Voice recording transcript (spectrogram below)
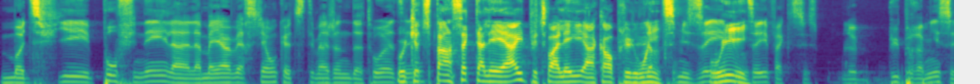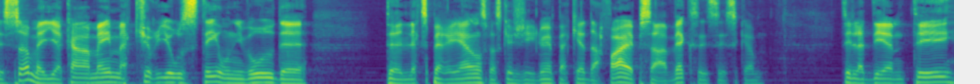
modifier, peaufiner la, la meilleure version que tu t'imagines de toi. Oui, que tu pensais que tu allais être, puis tu vas aller encore plus loin. l'optimiser. Oui. fait que c'est- le but premier, c'est ça, mais il y a quand même ma curiosité au niveau de, de l'expérience parce que j'ai lu un paquet d'affaires, puis ça avec, c'est, comme. Tu sais, la DMT,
